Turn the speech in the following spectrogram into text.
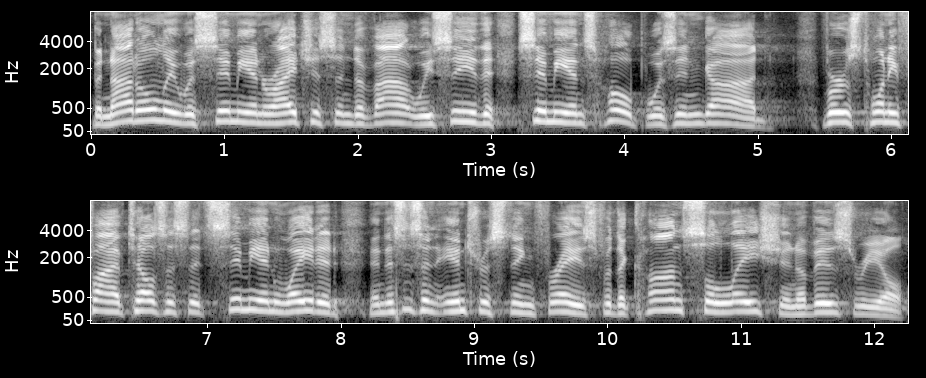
But not only was Simeon righteous and devout, we see that Simeon's hope was in God. Verse 25 tells us that Simeon waited, and this is an interesting phrase, for the consolation of Israel.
